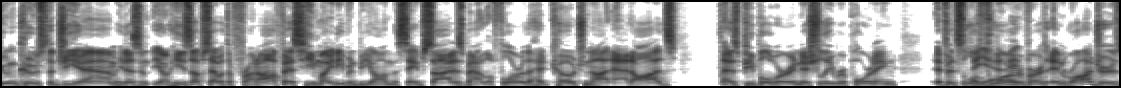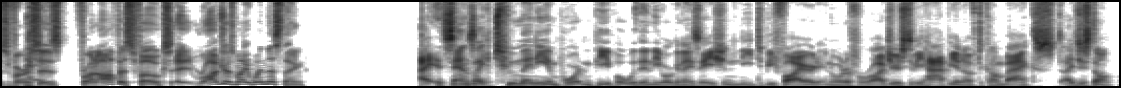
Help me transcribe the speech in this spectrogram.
Gutekunst, the GM, he doesn't, you know, he's upset with the front office. He might even be on the same side as Matt LaFleur, the head coach, not at odds as people were initially reporting. If it's LaFleur yeah, it, versus, and Rodgers versus front office folks, Rodgers might win this thing. I, it sounds like too many important people within the organization need to be fired in order for Rodgers to be happy enough to come back. I just don't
